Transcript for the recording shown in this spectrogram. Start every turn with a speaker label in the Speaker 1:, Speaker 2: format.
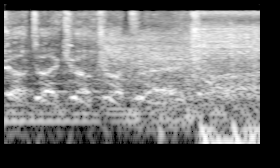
Speaker 1: You think you could be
